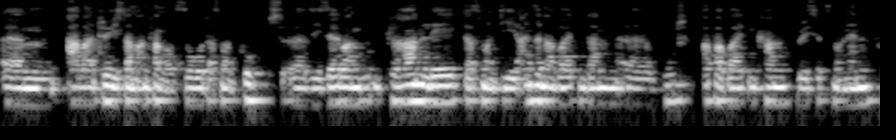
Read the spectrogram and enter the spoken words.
Ähm, aber natürlich ist es am Anfang auch so, dass man guckt, äh, sich selber einen guten Plan legt, dass man die Einzelarbeiten dann äh, gut abarbeiten kann, würde ich es jetzt mal nennen.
